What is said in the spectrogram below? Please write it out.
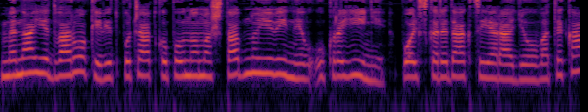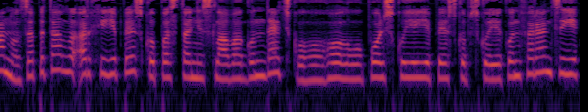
Минає два роки від початку повномасштабної війни в Україні. Польська редакція Радіо Ватикану запитала архієпископа Станіслава Гондецького, голову польської єпископської конференції,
